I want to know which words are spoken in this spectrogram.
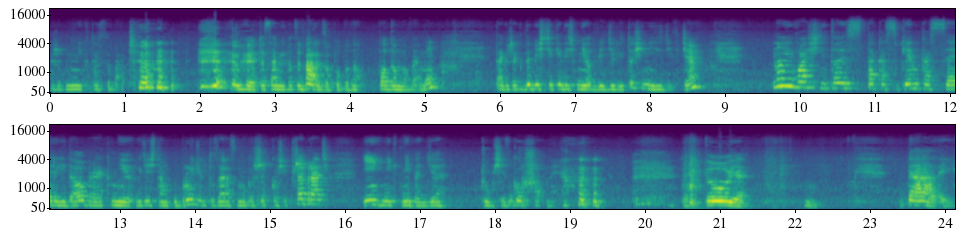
żeby mnie ktoś zobaczył. Ja czasami chodzę bardzo po, po domowemu. Także gdybyście kiedyś mnie odwiedzili, to się nie zdziwcie. No i właśnie to jest taka sukienka z serii, dobra, jak mnie gdzieś tam ubrudził, to zaraz mogę szybko się przebrać i nikt nie będzie czuł się zgorszony. Żartuję. Dalej.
